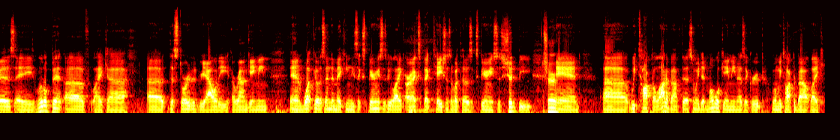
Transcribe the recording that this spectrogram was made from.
is a little bit of like uh, uh, distorted reality around gaming and what goes into making these experiences we like, our expectations of what those experiences should be. Sure. And uh, we talked a lot about this when we did mobile gaming as a group. When we talked about like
